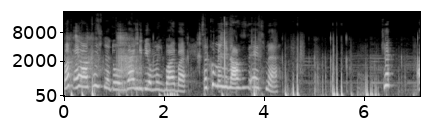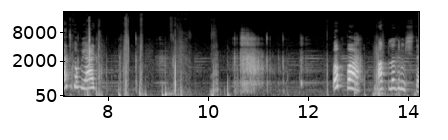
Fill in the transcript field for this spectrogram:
Bak ev ateşle doldu. Ben gidiyorum hadi bay bay. Sakın beni rahatsız etme. Atladım işte.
